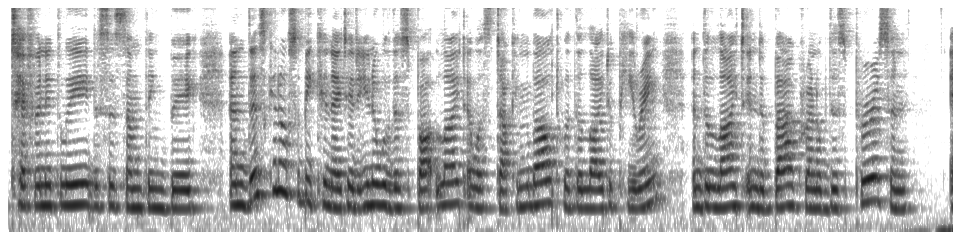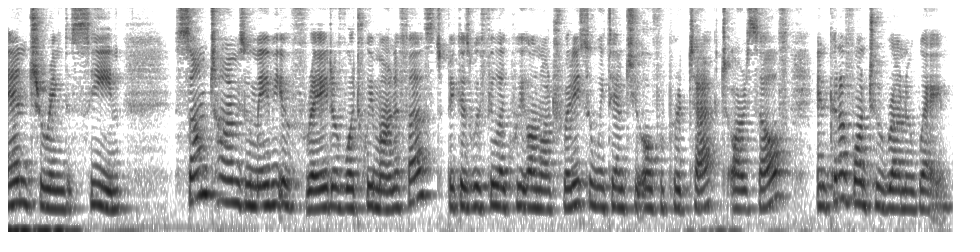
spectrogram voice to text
definitely. This is something big. And this can also be connected, you know, with the spotlight I was talking about, with the light appearing and the light in the background of this person entering the scene Sometimes we may be afraid of what we manifest because we feel like we are not ready, so we tend to overprotect ourselves and kind of want to run away.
